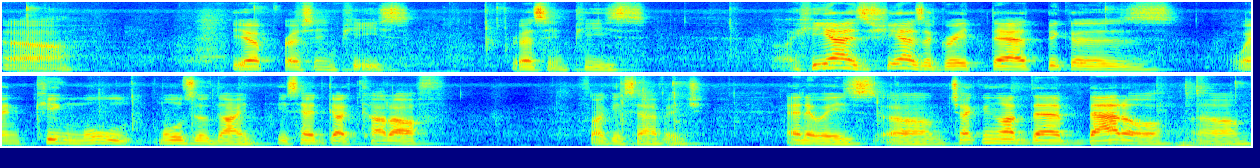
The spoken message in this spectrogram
Uh, yep, rest in peace. Rest in peace. Uh, he has, she has a great death because when King Mul Mulzo died, his head got cut off. Fucking savage. Anyways, um, checking out that battle. Um,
